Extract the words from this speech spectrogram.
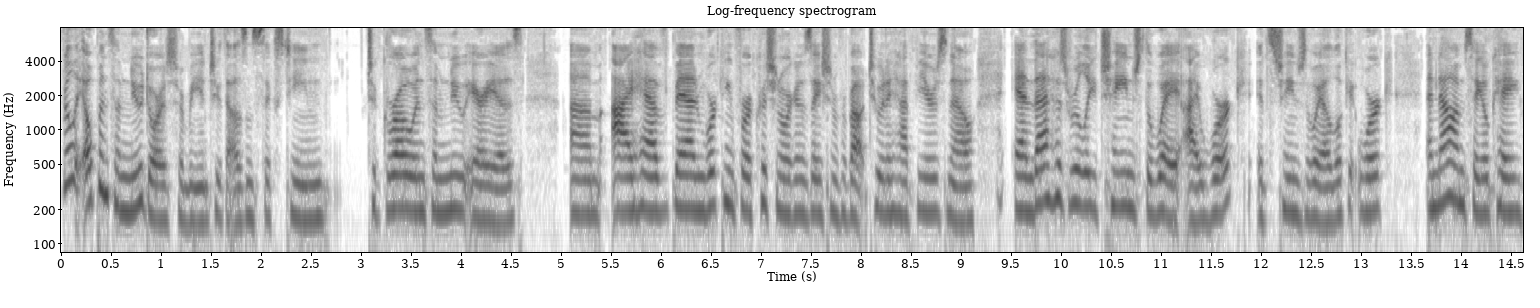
really open some new doors for me in 2016 to grow in some new areas. Um, I have been working for a Christian organization for about two and a half years now, and that has really changed the way I work. It's changed the way I look at work. And now I'm saying, okay,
